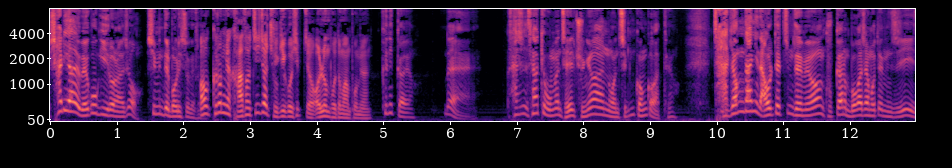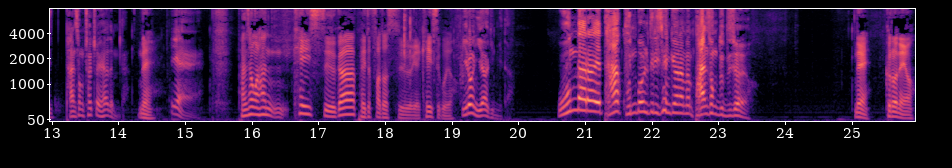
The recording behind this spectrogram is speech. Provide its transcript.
샤리아의 왜곡이 일어나죠. 시민들 머릿속에서. 어, 그럼요. 가서 찢어 죽이고 싶죠. 언론 보도만 보면. 그니까요. 네. 사실 생각해보면 제일 중요한 원칙은 그건 것 같아요. 자경단이 나올 때쯤 되면 국가는 뭐가 잘못됐는지 반성 철저히 해야 됩니다. 네. 예. 반성을 한 케이스가 배드파더스의 케이스고요. 이런 이야기입니다. 온 나라에 다 군벌들이 생겨나면 반성도 늦어요. 네. 그러네요.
